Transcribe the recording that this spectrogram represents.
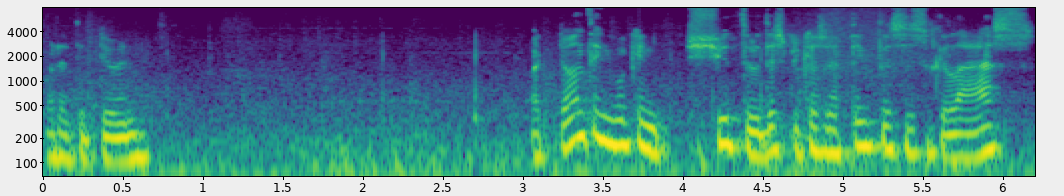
What are they doing? I don't think we can shoot through this because I think this is glass.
